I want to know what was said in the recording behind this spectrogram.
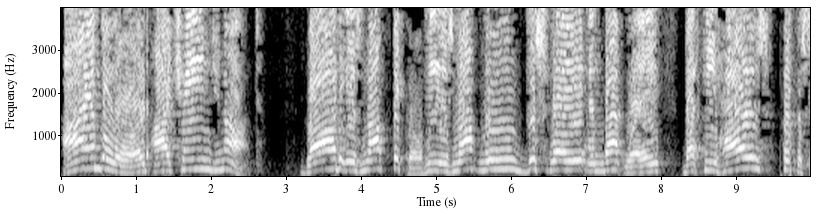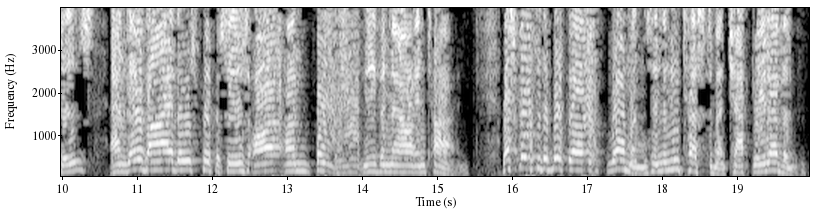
I am the Lord, I change not. God is not fickle. He is not moved this way and that way but he has purposes, and thereby those purposes are unfolding even now in time. Let's go to the book of Romans in the New Testament, chapter 11.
